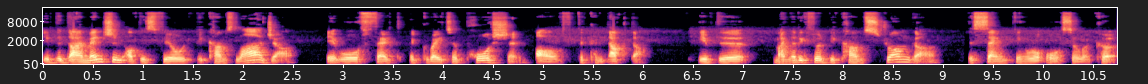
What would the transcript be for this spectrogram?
If the dimension of this field becomes larger, it will affect a greater portion of the conductor. If the magnetic field becomes stronger, the same thing will also occur.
